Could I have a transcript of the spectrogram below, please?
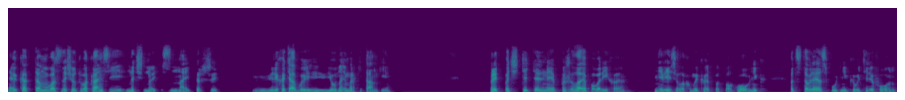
Э, как там у вас насчет вакансии ночной снайперши или хотя бы юной маркетанки? предпочтительная пожилая повариха, Невесело хмыкает подполковник, отставляя спутниковый телефон,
